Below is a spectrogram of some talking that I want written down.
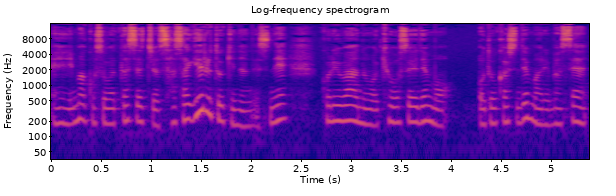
えー、今こそ私たちは捧げる時なんですね。これはあの強制でも脅かしでもありません、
